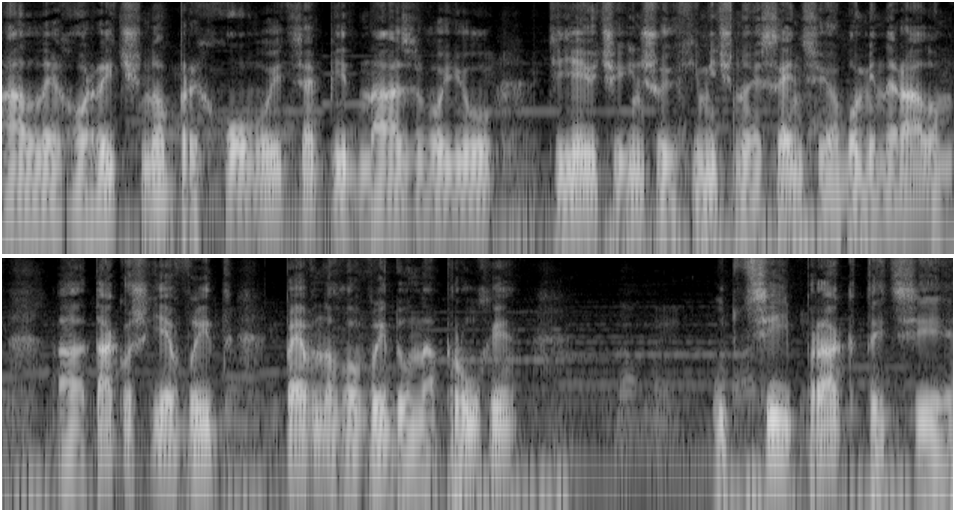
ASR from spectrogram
алегорично приховується під назвою тією чи іншою хімічною есенцією або мінералом, також є вид певного виду напруги. У цій практиці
